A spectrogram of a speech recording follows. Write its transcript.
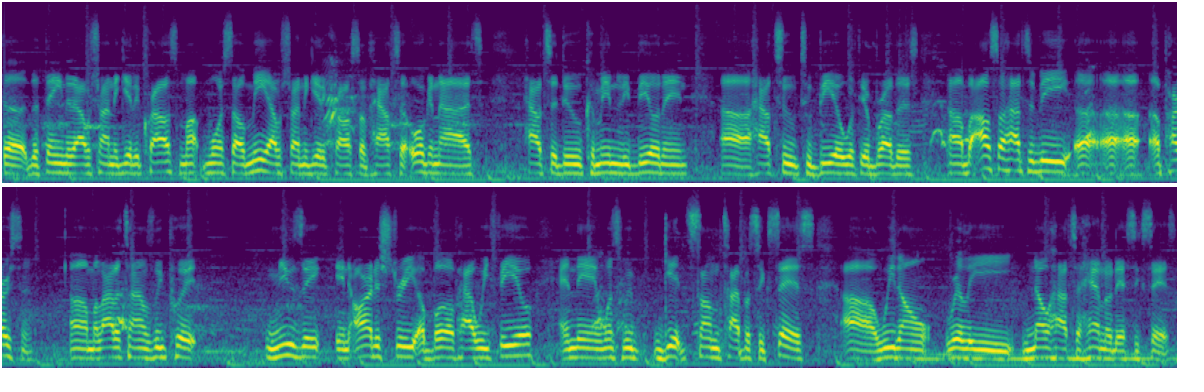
The the thing that I was trying to get across, more so me, I was trying to get across of how to organize how to do community building, uh, how to, to build with your brothers, uh, but also how to be a, a, a person. Um, a lot of times we put music and artistry above how we feel. And then once we get some type of success, uh, we don't really know how to handle that success.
